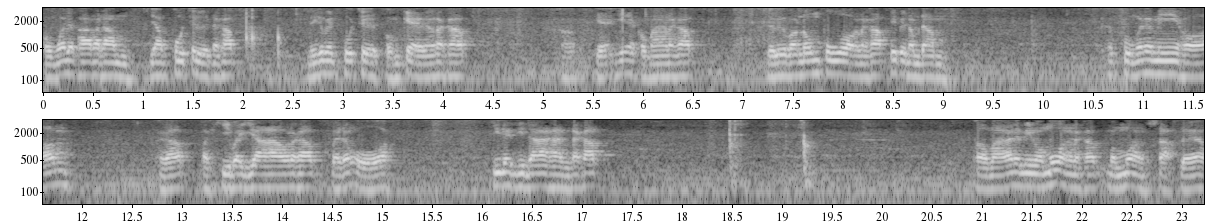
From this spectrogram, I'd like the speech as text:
ผมก็จะพามาทำยำปูจืดนะครับ นี่ก็เป็นปูจืดผมแกะแล้วนะครับแกะแยกออกมานะครับอย่าลืมเอานมปูออกนะครับ ที่เป็นดำๆเครื่องปรุงก็จะมีหอมนะครับผักชีใบยาวนะครับใบต้องโอที่เล่นดีดาหั่นนะครับ ต่อมาก็จะมีมะม่วงนะครับมะม่วงสับแล้ว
